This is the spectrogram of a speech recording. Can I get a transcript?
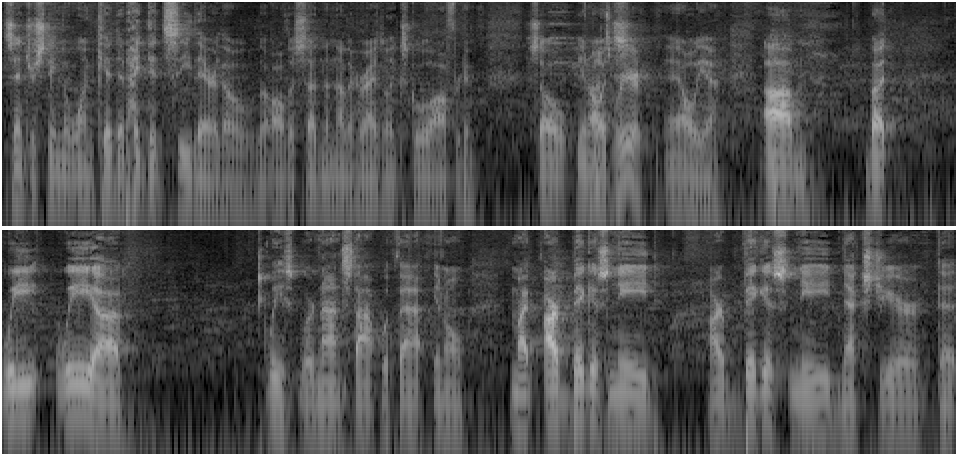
It's interesting. The one kid that I did see there, though, the, all of a sudden another Horizon League school offered him. So you know, that's it's weird. yeah, Oh yeah, um, but we we uh, we we're nonstop with that. You know, my our biggest need, our biggest need next year that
